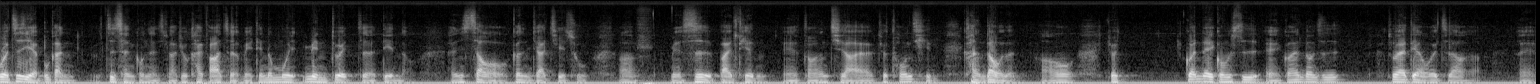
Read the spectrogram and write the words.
我自己也不敢自称工程师啊，就开发者，每天都面面对着电脑，很少跟人家接触啊。每次白天诶、早上起来就通勤看得到人，然后就关在公司诶、关在公司坐在电脑位置上了。哎，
